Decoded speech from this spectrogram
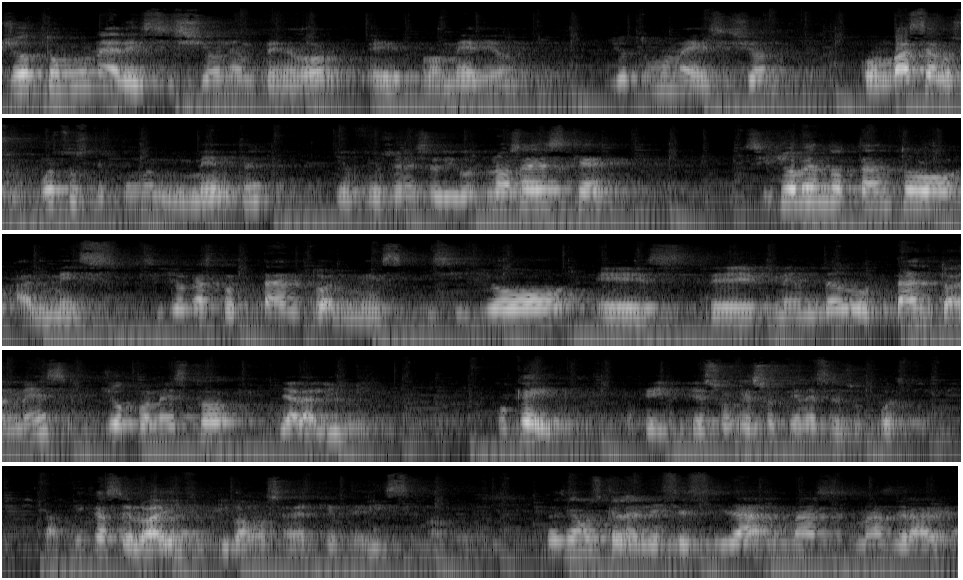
yo tomo una decisión emprendedor promedio, yo tomo una decisión con base a los supuestos que tengo en mi mente y en función de eso digo, no sabes qué, si yo vendo tanto al mes, si yo gasto tanto al mes y si yo este, me endeudo tanto al mes, yo con esto ya la libro. Ok, ok, eso, eso tienes en supuesto. Platícaselo ahí y vamos a ver qué te dice. ¿no? Entonces digamos que la necesidad más, más grave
